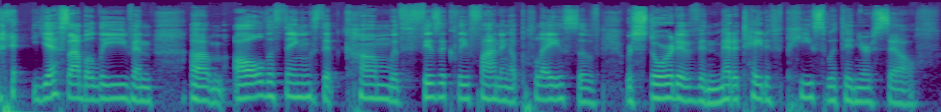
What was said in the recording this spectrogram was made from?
yes, I believe in um, all the things that come with physically finding a place of restorative and meditative peace within yourself.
